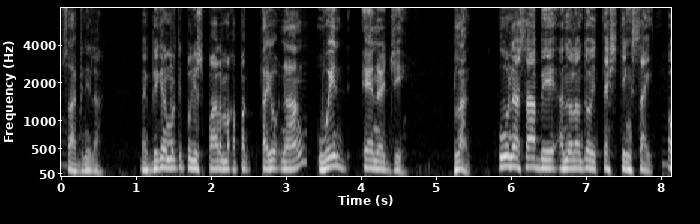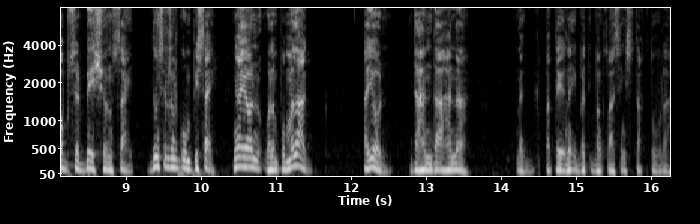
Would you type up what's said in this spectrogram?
sabi nila. Nagbigay ng multiple use para makapagtayo ng wind energy plant. Una sabi, ano lang doon, testing site, observation site. Doon sila nag-umpisa eh. Ngayon, walang pumalag. Ayun, dahan-dahan na. Nagpatayo ng iba't ibang klaseng struktura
